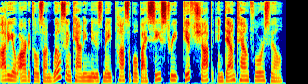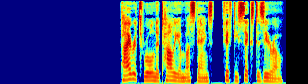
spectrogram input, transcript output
Audio articles on Wilson County News made possible by C Street Gift Shop in downtown Floresville. Pirates rule Natalia Mustangs 56 0.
